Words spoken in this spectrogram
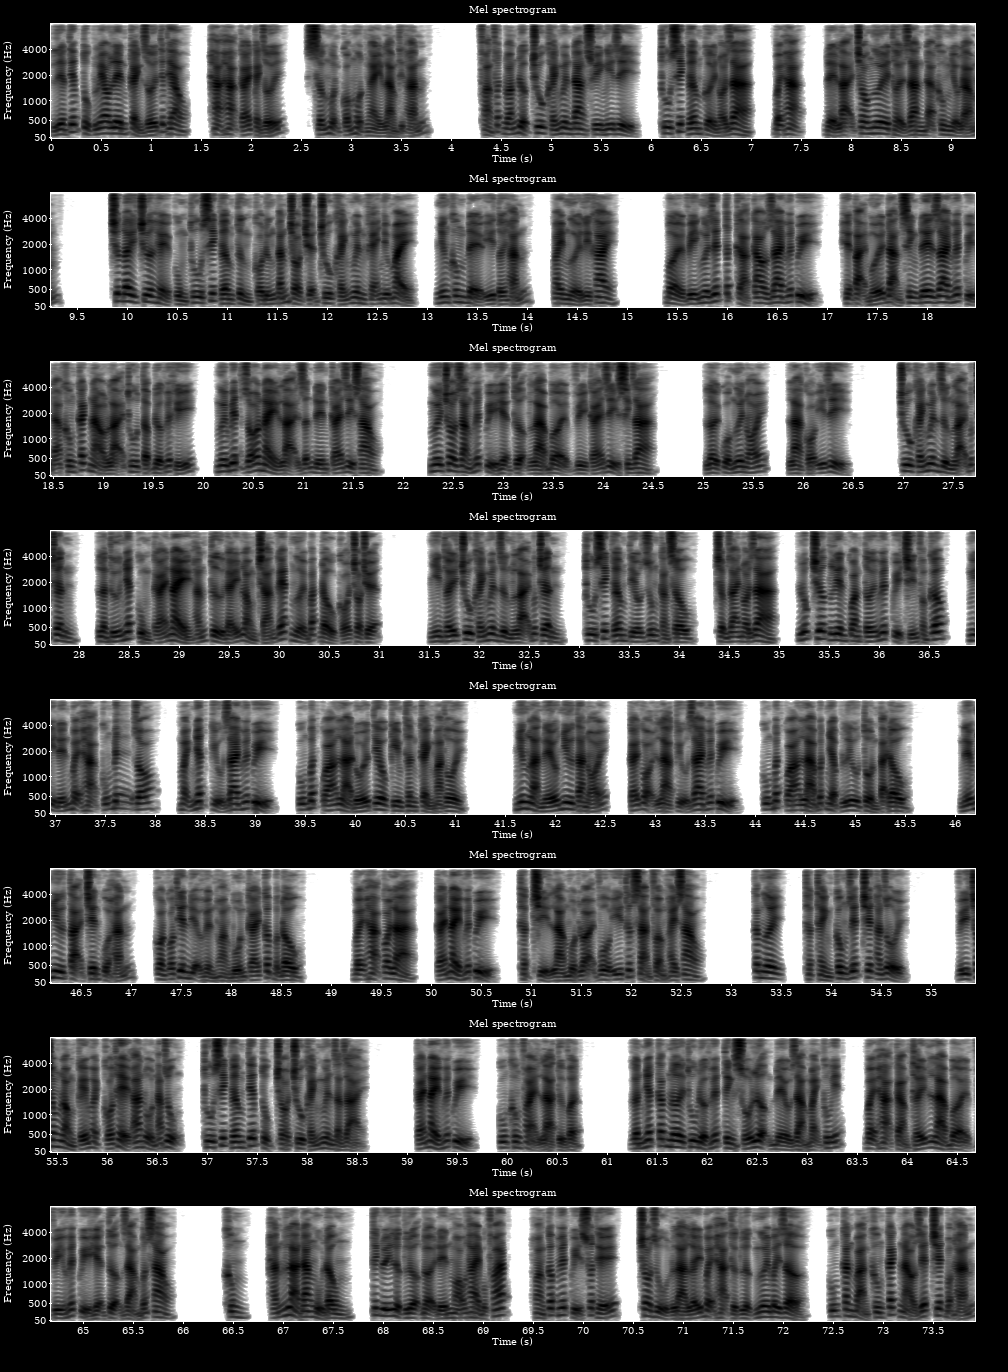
Liền tiếp tục leo lên cảnh giới tiếp theo, hạ hạ cái cảnh giới, sớm muộn có một ngày làm thịt hắn. Phản phất đoán được chu khánh nguyên đang suy nghĩ gì, thu xích âm cười nói ra, bệ hạ, để lại cho ngươi thời gian đã không nhiều lắm trước đây chưa hề cùng thu xích âm từng có đứng đắn trò chuyện chu khánh nguyên khẽ nhữ mày, nhưng không để ý tới hắn, quay người lý khai. Bởi vì ngươi giết tất cả cao giai huyết quỷ, hiện tại mới đản sinh đê giai huyết quỷ đã không cách nào lại thu tập được huyết khí, ngươi biết rõ này lại dẫn đến cái gì sao? Ngươi cho rằng huyết quỷ hiện tượng là bởi vì cái gì sinh ra? Lời của ngươi nói, là có ý gì? Chu khánh nguyên dừng lại bước chân, lần thứ nhất cùng cái này hắn từ đáy lòng chán ghét người bắt đầu có trò chuyện. Nhìn thấy chu khánh nguyên dừng lại bước chân, thu xích âm tiếu dung càng sâu, chậm rãi nói ra, lúc trước liên quan tới huyết quỷ chín phẩm cấp, nghĩ đến bệ hạ cũng biết rõ, mạnh nhất cựu giai huyết quỷ cũng bất quá là đối tiêu kim thân cảnh mà thôi. Nhưng là nếu như ta nói, cái gọi là cựu giai huyết quỷ, cũng bất quá là bất nhập lưu tồn tại đâu. Nếu như tại trên của hắn, còn có thiên địa huyền hoàng bốn cái cấp bậc đâu. Bệ hạ coi là, cái này huyết quỷ, thật chỉ là một loại vô ý thức sản phẩm hay sao? Các ngươi, thật thành công giết chết hắn rồi. Vì trong lòng kế hoạch có thể an ổn áp dụng, thu xích âm tiếp tục cho chu khánh nguyên giảng giải. Cái này huyết quỷ, cũng không phải là tử vật. Gần nhất các nơi thu được huyết tinh số lượng đều giảm mạnh không ít, bệ hạ cảm thấy là bởi vì huyết quỷ hiện tượng giảm bớt sao? Không, hắn là đang ngủ đông tích lũy lực lượng đợi đến máu thai bộc phát, hoàng cấp huyết quỷ xuất thế, cho dù là lấy bệ hạ thực lực ngươi bây giờ, cũng căn bản không cách nào giết chết bọn hắn.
